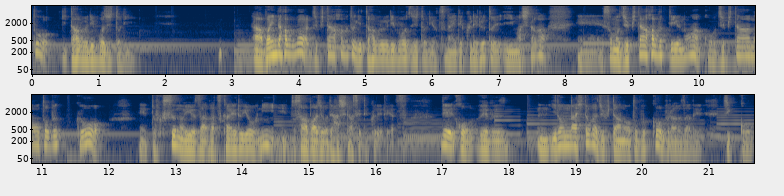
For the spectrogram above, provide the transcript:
と GitHub リポジトリあ、 BinderHub は JupyterHub と GitHub リポジトリを繋いでくれると言いましたが、えー、その Jupyter ハブっていうのは、こう Jupyter Notebook を、えっ、と、複数のユーザーが使えるように、えっ、と、サーバー上で走らせてくれるやつ。で、こう、ウェブ、うん、いろんな人が Jupyter ノートブックをブラウザで実行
